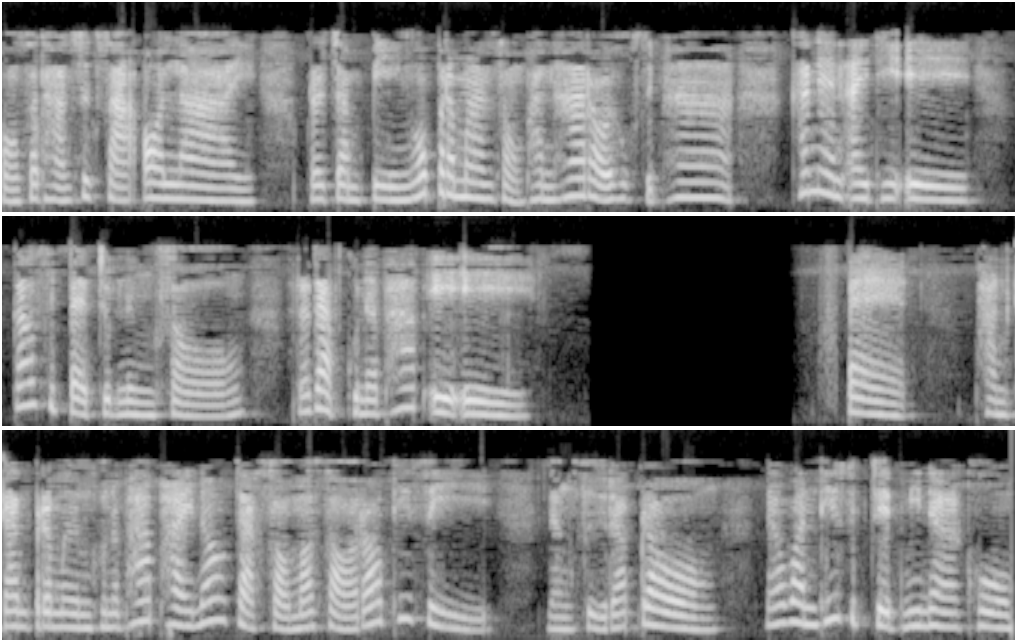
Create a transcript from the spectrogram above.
ของสถานศึกษาออนไลน์ ประจำปีงบประมาณ 2565 คะแนน ITA 98.12 ระดับคุณภาพ AA 8. ผ่านการประเมินคุณภาพภายนอกจากสมสรอบที่ 4 หนังสือรับรอง ณ วันที่ 17 มีนาคม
